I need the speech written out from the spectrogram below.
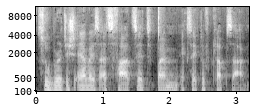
zu British Airways als Fazit beim Executive Club sagen?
